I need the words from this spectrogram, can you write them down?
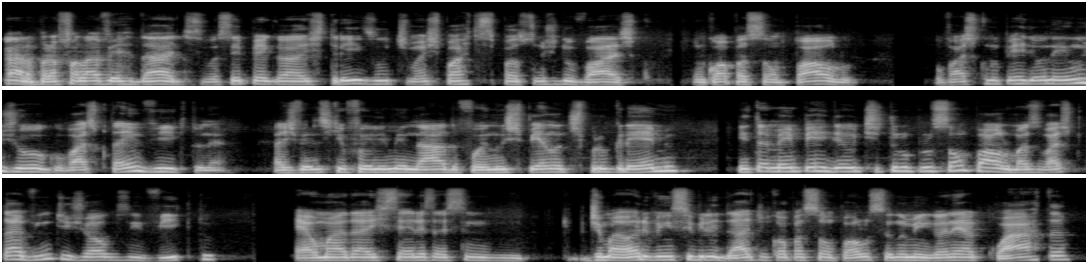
Cara, para falar a verdade, se você pegar as três últimas participações do Vasco em Copa São Paulo, o Vasco não perdeu nenhum jogo. O Vasco tá invicto, né? Às vezes que foi eliminado foi nos pênaltis pro Grêmio e também perdeu o título pro São Paulo, mas o Vasco tá 20 jogos invicto. É uma das séries assim de maior invencibilidade em Copa São Paulo, se eu não me engano, é a quarta.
